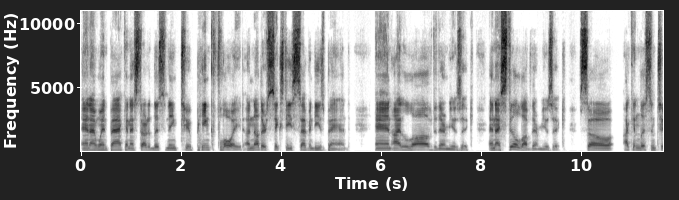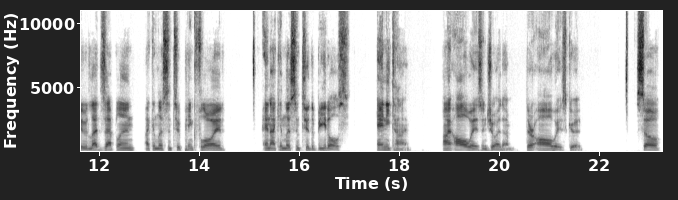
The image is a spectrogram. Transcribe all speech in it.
And I went back and I started listening to Pink Floyd, another 60s, 70s band. And I loved their music, and I still love their music. So I can listen to Led Zeppelin, I can listen to Pink Floyd, and I can listen to the Beatles anytime. I always enjoy them. They're always good. So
